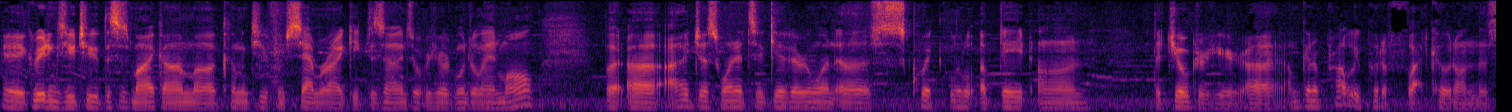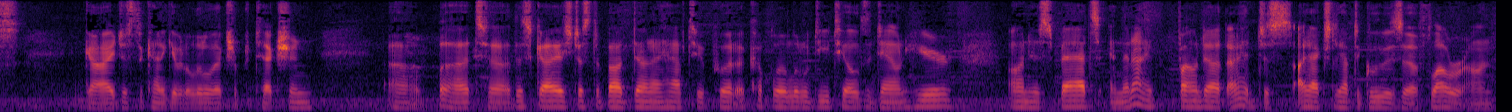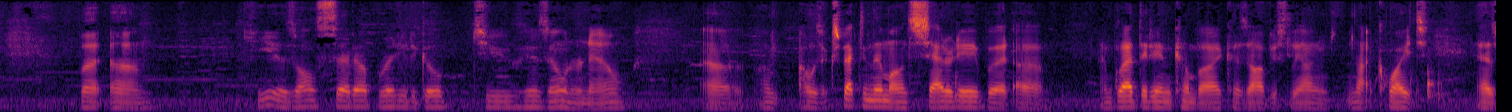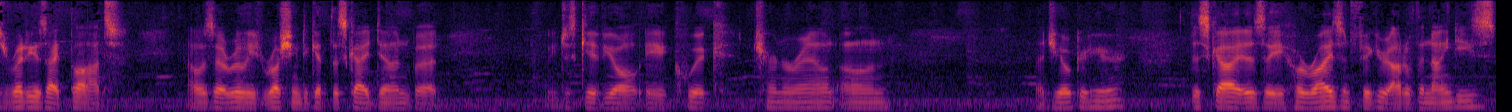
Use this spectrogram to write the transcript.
Hey, greetings YouTube. This is Mike. I'm uh, coming to you from Samurai Geek Designs over here at Wonderland Mall. But uh, I just wanted to give everyone a quick little update on the Joker here. Uh, I'm gonna probably put a flat coat on this guy just to kind of give it a little extra protection. Uh, but uh, this guy is just about done. I have to put a couple of little details down here on his spats and then I found out I had just I actually have to glue his uh, flower on. But um, he is all set up ready to go to his owner now. Uh, i was expecting them on Saturday but uh, I'm glad they didn't come by because obviously I'm not quite as ready as I thought. I was uh, really rushing to get this guy done but let me just give y'all a quick turnaround on the Joker here. This guy is a Horizon figure out of the 90s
